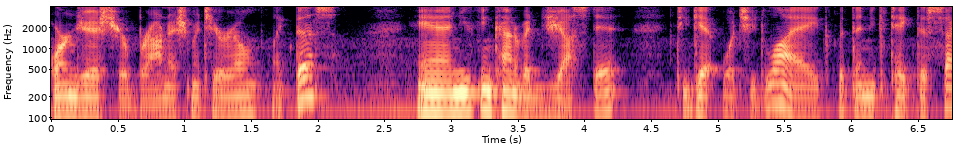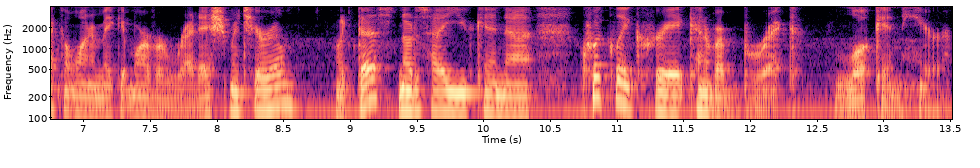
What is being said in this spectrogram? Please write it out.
orangish or brownish material like this, and you can kind of adjust it to get what you'd like, but then you can take the second one and make it more of a reddish material like this. Notice how you can uh, quickly create kind of a brick look in here.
